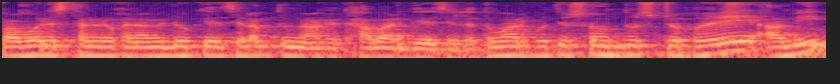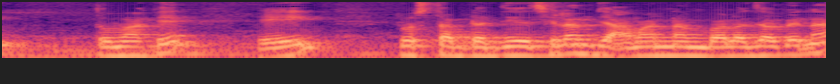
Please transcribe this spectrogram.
কবরস্থানের ওখানে আমি লুকিয়েছিলাম, তুমি আমাকে খাবার দিয়েছিলে। তোমার প্রতি সন্তুষ্ট হয়ে আমি তোমাকে এই প্রস্তাবটা দিয়েছিলাম যে আমার নাম বলা যাবে না,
